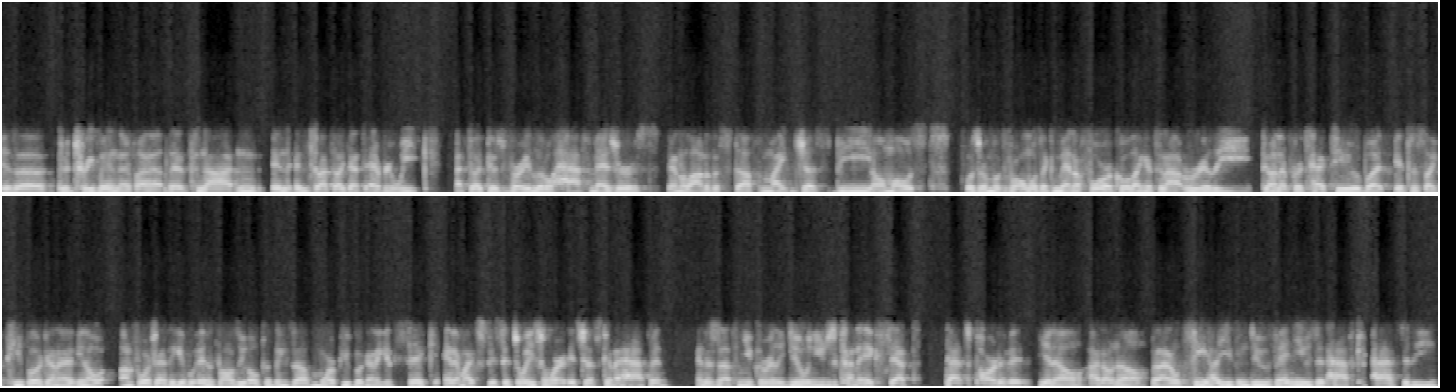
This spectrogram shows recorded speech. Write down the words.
is a good treatment, and they find out that it's not, and, and and so I feel like that's every week. I feel like there's very little half measures, and a lot of the stuff might just be almost what's I'm looking for, almost like metaphorical. Like it's not really gonna protect you, but it's just like people are gonna, you know, unfortunately, I think if, as long as we open things up, more people are gonna get sick, and it might just be a situation where it's just gonna happen, and there's nothing you can really do and you just kind of accept that's part of it. You know, I don't know. But I don't see how you can do venues at half capacity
